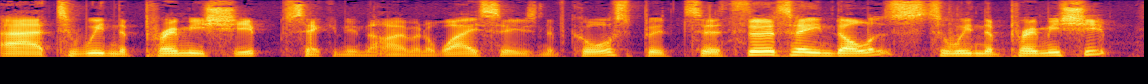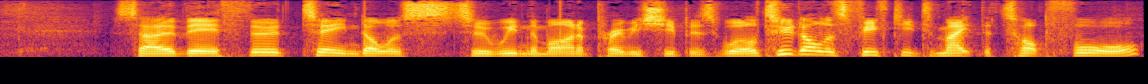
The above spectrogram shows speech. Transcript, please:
uh, to win the Premiership, second in the home and away season, of course, but uh, $13 to win the Premiership. So they're $13 to win the minor Premiership as well. $2.50 to make the top four.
